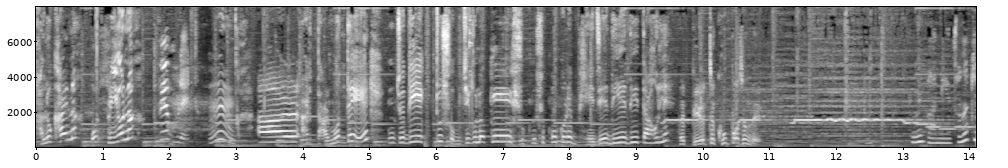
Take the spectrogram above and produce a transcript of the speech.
ভালো খায় না? ওর প্রিয় না? ফেভারিট হুম আর আর তার মধ্যে যদি একটু সবজিগুলোকে শুকনো শুকনো করে ভেজে দিয়ে দিই তাহলে? পিরিয়ড তো খুব পছন্দের। তুমি বানিয়েছো নাকি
